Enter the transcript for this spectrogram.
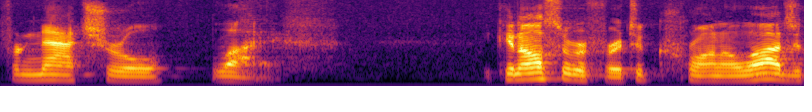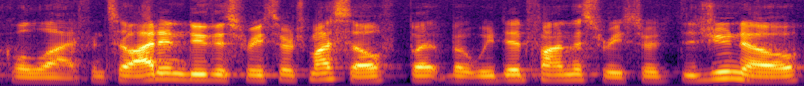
for natural life. It can also refer to chronological life. And so I didn't do this research myself, but, but we did find this research. Did you know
